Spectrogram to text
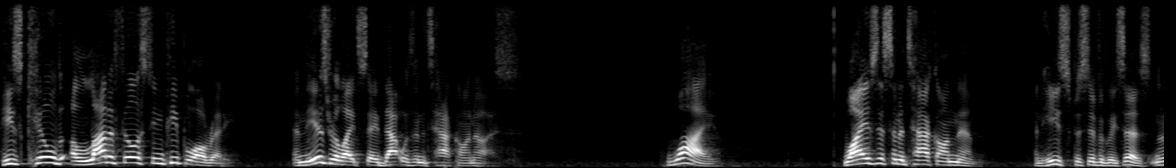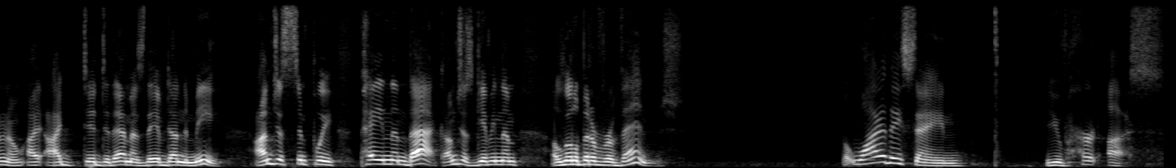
He's killed a lot of Philistine people already. And the Israelites say that was an attack on us. Why? Why is this an attack on them? And he specifically says, No, no, no, I, I did to them as they have done to me. I'm just simply paying them back. I'm just giving them a little bit of revenge. But why are they saying, You've hurt us?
